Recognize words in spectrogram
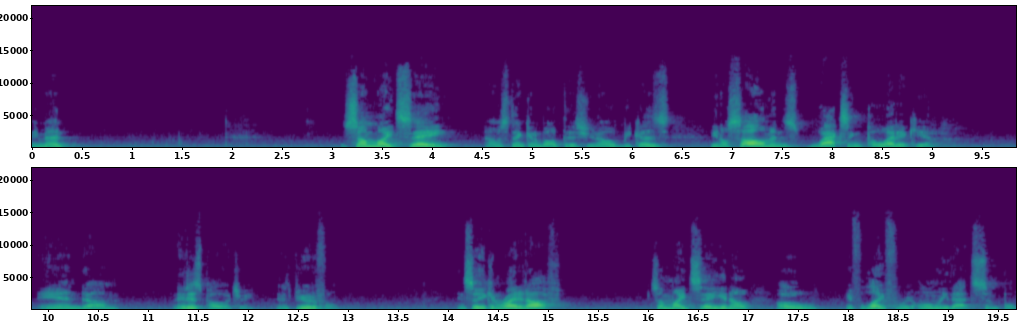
Amen? Some might say, I was thinking about this, you know, because, you know, Solomon's waxing poetic here. And um, it is poetry, and it's beautiful. And so you can write it off. Some might say, you know, oh, if life were only that simple.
